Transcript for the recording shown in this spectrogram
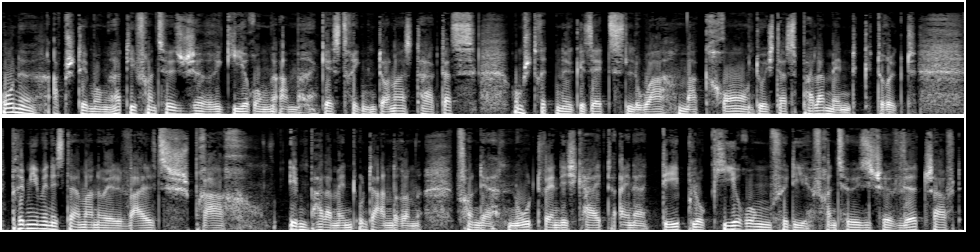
Ohne Abstimmung hat die französische Regierung am gestrigen Donnerstag das umstrittene Gesetz Loi Macron durch das Parlament gedrückt. Premierminister Manuel Valls sprach im Parlament unter anderem von der Notwendigkeit einer Deblockierung für die französische Wirtschaft,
